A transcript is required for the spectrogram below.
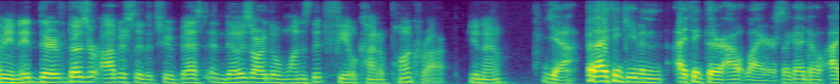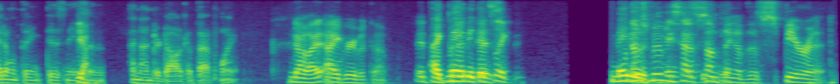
I mean, it, they're those are obviously the two best, and those are the ones that feel kind of punk rock. You know? yeah, but I think even I think they're outliers. Like I don't I don't think Disney's Yeah. an, an underdog at that point. No, I, I agree with that. It, Like, maybe it- it's like Maybe those movies have something of the spirit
